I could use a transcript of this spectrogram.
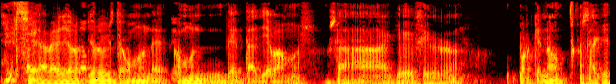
Sí, a ver, yo, yo, lo he visto como un, como un detalle, vamos. O sea, quiero decir, porque no, o sea, que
